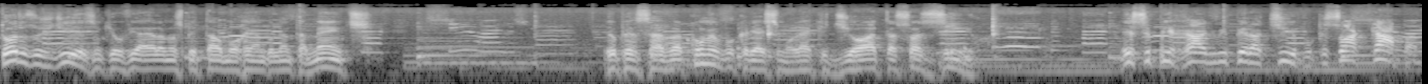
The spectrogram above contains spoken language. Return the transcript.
Todos os dias em que eu via ela no hospital morrendo lentamente, eu pensava, como eu vou criar esse moleque idiota sozinho? Esse pirralho hiperativo que só acaba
